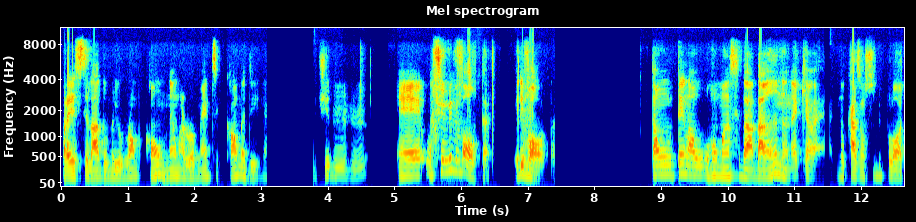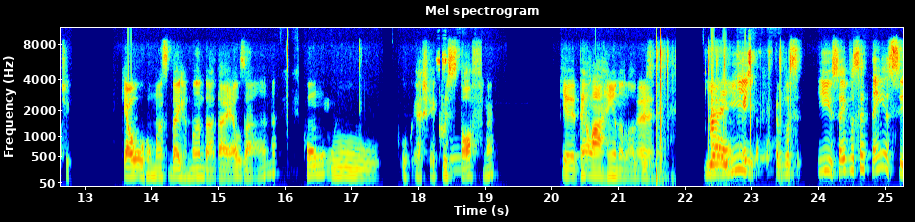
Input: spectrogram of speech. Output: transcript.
para esse lado meio rom-com, né, uma romantic comedy, né, sentido, Uhum. é, o filme volta. Ele volta. Então tem lá o romance da, da Ana, né, que é, no caso é um subplot, que é o romance da irmã da, da Elsa, a Ana, com o, o- acho que é Christoph, né? Que é- tem lá a Rena lá, o É. Disney. E Ah, é, aí é você, isso, aí você tem esse,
